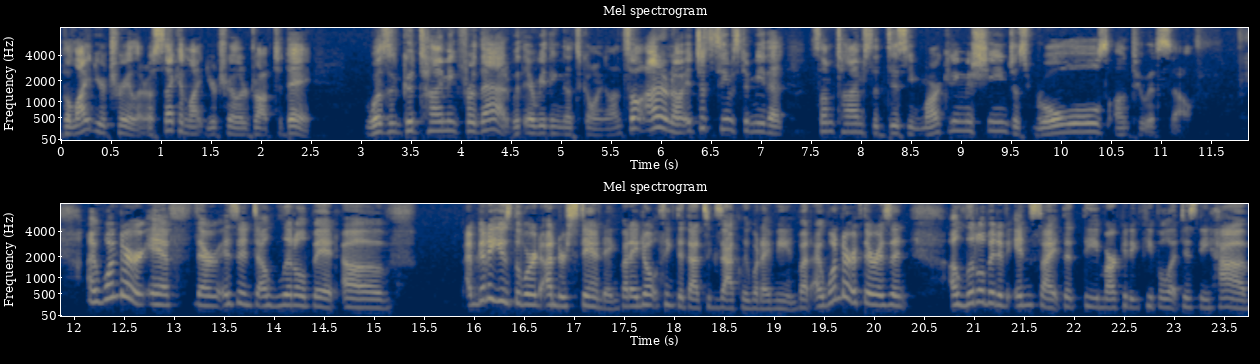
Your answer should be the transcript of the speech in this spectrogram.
the Lightyear trailer, a second Lightyear trailer dropped today was it good timing for that with everything that's going on? So I don't know. It just seems to me that sometimes the Disney marketing machine just rolls onto itself. I wonder if there isn't a little bit of I'm going to use the word understanding, but I don't think that that's exactly what I mean. But I wonder if there isn't a little bit of insight that the marketing people at Disney have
